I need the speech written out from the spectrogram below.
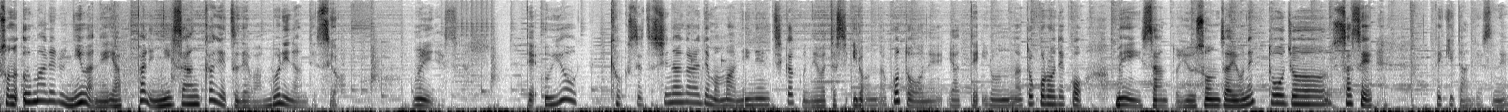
その生まれるにはねやっぱり23ヶ月では無理なんですよ。無理です。で紆余曲折しながらでもまあ2年近くね私いろんなことをねやっていろんなところでこうメイさんという存在をね登場させてきたんですね。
